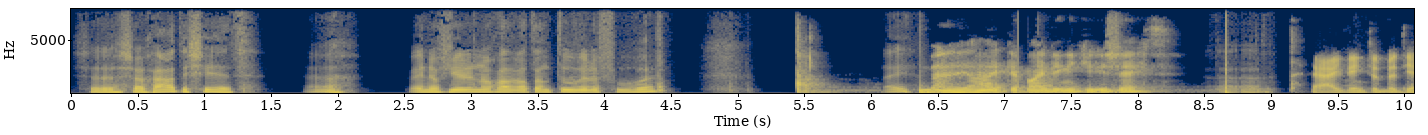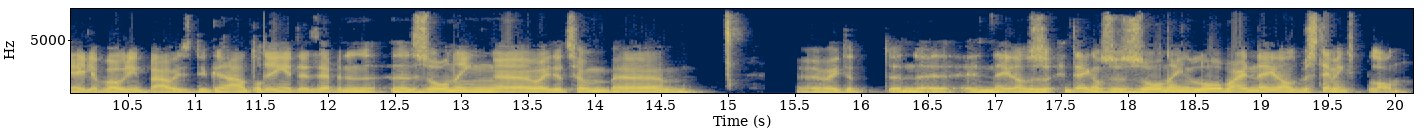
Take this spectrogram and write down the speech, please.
zo, zo gaat die shit. Ja. Ik weet niet of jullie nog wat aan toe willen voegen. Nee? Nee, ja, ik heb een dingetje gezegd. ja, ik denk dat met die hele woningbouw is natuurlijk een aantal dingen. Dus ze hebben een, een zoning, hoe heet het, zo'n... Uh, uh, weet het, een, in, Nederlands, in het Engels een zoning law, maar in het Nederlands bestemmingsplan.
